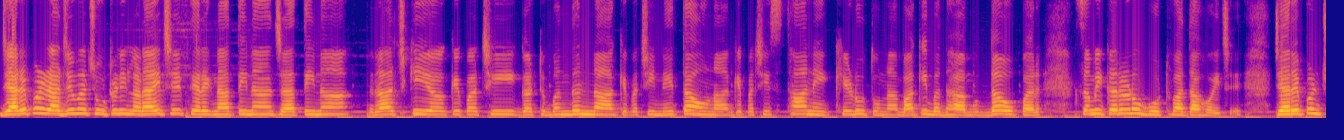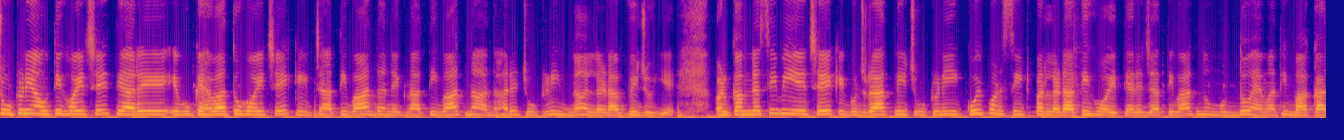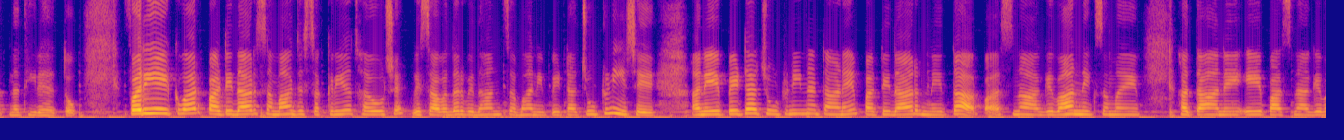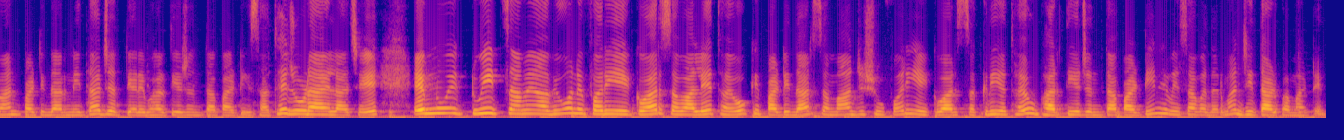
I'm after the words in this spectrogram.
જ્યારે પણ રાજ્યમાં ચૂંટણી લડાય છે, ત્યારે જ્ઞાતિના, જાતિના, રાજકીય કે પછી ગઠબંધનના કે પછી નેતાઓના કે પછી સ્થાનિક ખેડૂતોના બાકી બધા મુદ્દાઓ પર સમીકરણો ગોઠવાતા હોય છે. જ્યારે પણ ચૂંટણી આવતી હોય છે, ત્યારે એવું કહેવાતું હોય છે કે જાતિવાદ અને જ્ઞાતિવાદના આધારે ચૂંટણી ન લડાવવી જોઈએ. પણ કમનસીબી એ છે કે ગુજરાતની ચૂંટણી કોઈ પણ સીટ પર લડાતી હોય, ત્યારે જાતિવાદનો મુદ્દો એમાંથી બાકાત નથી રહેતો. ફરી એકવાર પાટીદાર સમાજ સક્રિય થયો છે. વિસાવદર વિધાનસભાની પેટા ચૂંટણી છે અને એ પેટા ચૂંટણીના ટાણે પાટીદાર નેતા પાસના આગેવાન એક સમયે હતા અને એ પાસના આગેવાન પાટીદાર નેતા જ અત્યારે ભારતીય જનતા પાર્ટી સાથે જોડાયેલા છે. એમનું એક ટ્વીટ સામે આવ્યું અને ફરી એકવાર સવાલ એ થયો કે પાટીદાર સમાજ શું ફરી એકવાર સક્રિય થયો ભારતીય જનતા પાર્ટીને વિસાવદરમાં જીતાડવા માટે?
